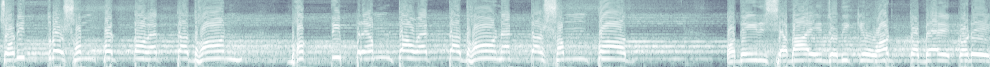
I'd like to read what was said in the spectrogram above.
চরিত্র সম্পদটাও একটা ধন, ভক্তি প্রেমটাও একটা ধন, একটা সম্পদ। ওদের সেবায় যদি কেউ অর্থ ব্যয় করে,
